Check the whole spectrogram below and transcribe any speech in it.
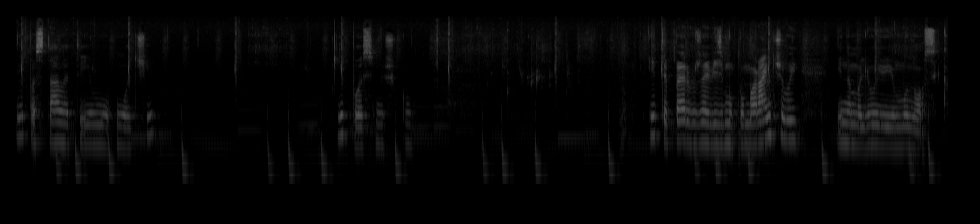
І поставити йому очі і посмішку. І тепер вже візьму помаранчевий і намалюю йому носик.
